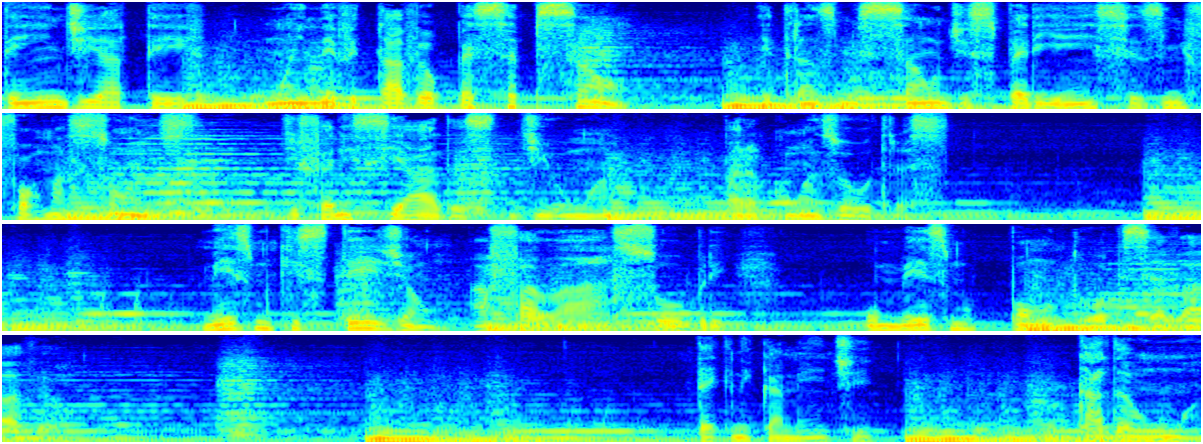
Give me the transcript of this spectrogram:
tende a ter uma inevitável percepção e transmissão de experiências e informações diferenciadas de uma para com as outras. Mesmo que estejam a falar sobre o mesmo ponto observável. Tecnicamente, cada uma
